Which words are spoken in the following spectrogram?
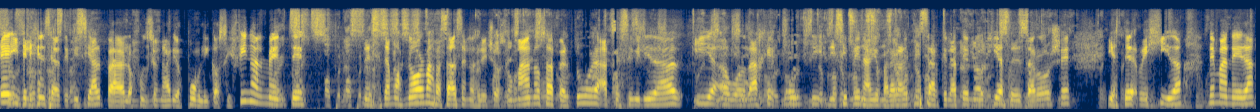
e inteligencia artificial para los funcionarios públicos. Y finalmente, necesitamos normas basadas en los derechos humanos, apertura, accesibilidad y abordaje multidisciplinario para garantizar que la tecnología se desarrolle y esté regida de manera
